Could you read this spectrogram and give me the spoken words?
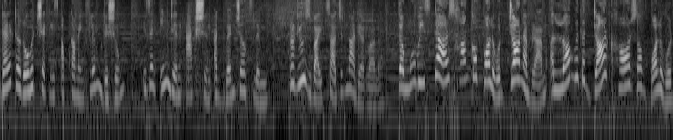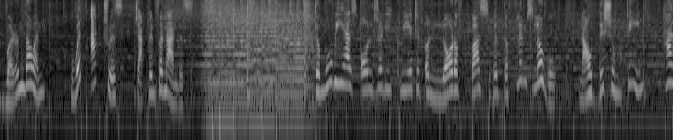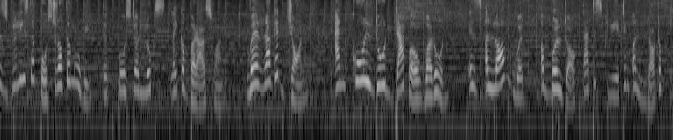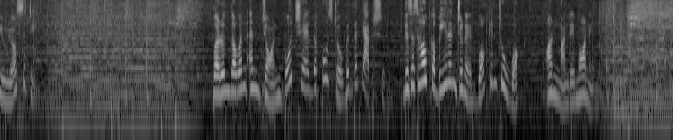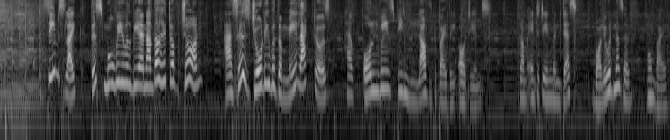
Director Rohit Shetty's upcoming film Dishoom is an Indian action adventure film produced by Sajid Nadiadwala. The movie stars hunk of Bollywood John Abraham along with the dark horse of Bollywood Varun Dhawan with actress Jacqueline Fernandez. The movie has already created a lot of buzz with the film's logo. Now Dishoom team has released the poster of the movie. The poster looks like a Baras one, where rugged John and cool dude dapper Varun is along with a bulldog that is creating a lot of curiosity. Varun Dhawan and John both shared the poster with the caption This is how Kabir and Junaid walk into work on Monday morning. Seems like this movie will be another hit of John as his jodi with the male actors have always been loved by the audience. From Entertainment Desk, Bollywood Nazar, Mumbai.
